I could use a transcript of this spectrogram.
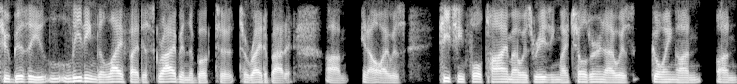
too busy leading the life I describe in the book to to write about it. Um, you know, I was teaching full time. I was raising my children. I was going on on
